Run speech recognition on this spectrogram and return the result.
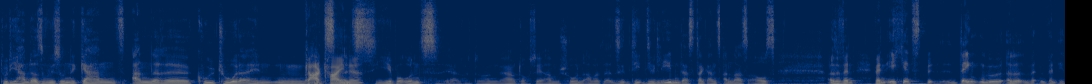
Du, die haben da sowieso eine ganz andere Kultur da hinten. Gar als, keine? Als hier bei uns. Ja, doch- ja, doch, sie haben schon, aber die, die leben das da ganz anders aus. Also wenn, wenn ich jetzt denken würde, also wenn, wenn, ich,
